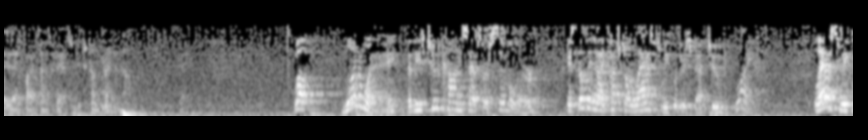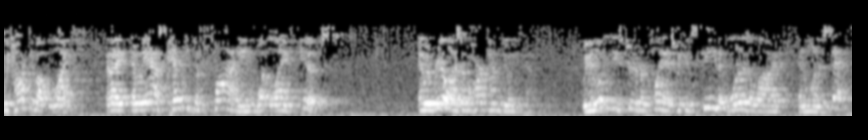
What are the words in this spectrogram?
say that five times fast. You get your tongue to numb. Okay. Well, one way that these two concepts are similar is something that I touched on last week with respect to life. Last week we talked about life, and, I, and we asked, can we define what life is? And we realize we have a hard time doing that. We can look at these two different planets, we can see that one is alive and one is dead.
